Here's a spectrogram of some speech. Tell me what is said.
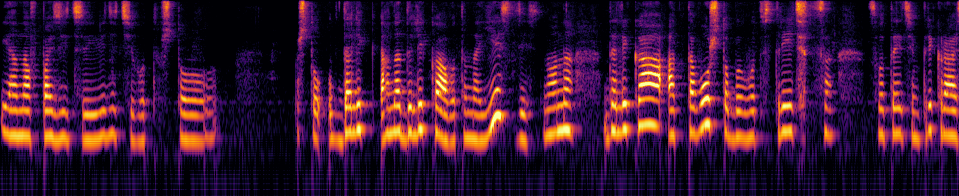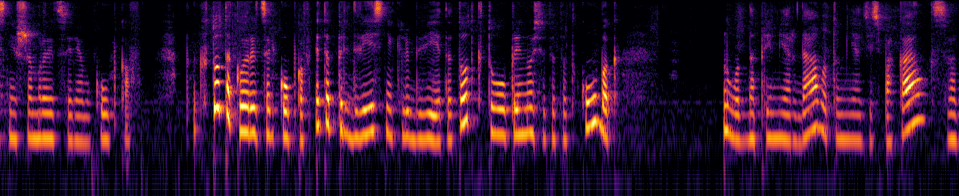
и она в позиции, видите, вот что, что далек, она далека, вот она есть здесь, но она далека от того, чтобы вот встретиться с вот этим прекраснейшим рыцарем кубков. Кто такой рыцарь кубков? Это предвестник любви, это тот, кто приносит этот кубок – ну вот, например, да, вот у меня здесь бокал с, вод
